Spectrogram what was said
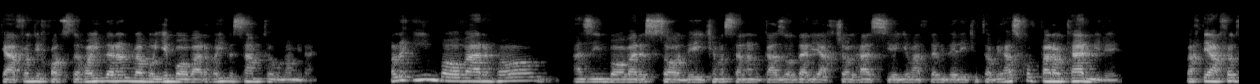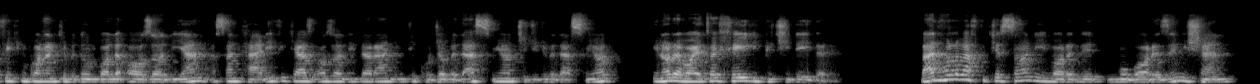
که افرادی خواسته هایی دارن و با یه باورهایی به سمت اونا میرن. حالا این باورها از این باور ساده ای که مثلا غذا در یخچال هست یا یه مطلبی در کتابی هست خب فراتر میره. وقتی افراد فکر می‌کنن که به دنبال آزادیان اصلا تعریفی که از آزادی دارن اینکه کجا به دست میاد چجوری به دست میاد اینا روایت های خیلی پیچیده ای داره. بعد حالا وقتی کسانی وارد مبارزه میشن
